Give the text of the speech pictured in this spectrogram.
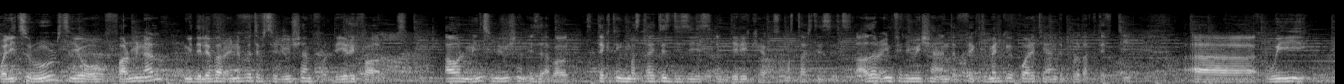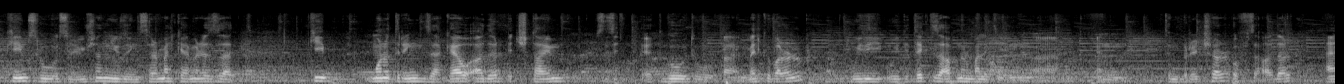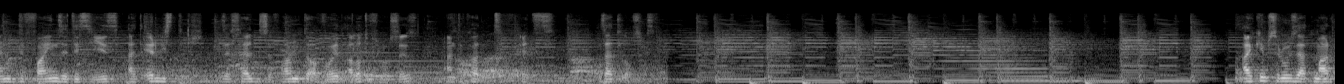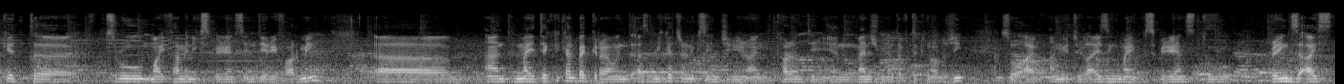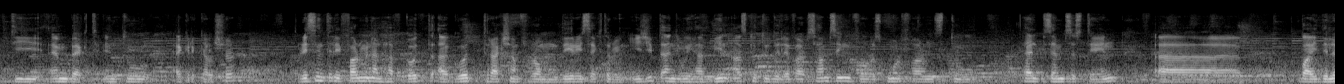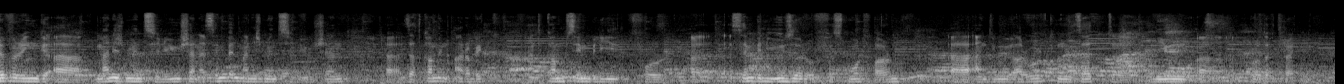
Walid Surur, CEO of Farminal. We deliver innovative solution for dairy farms. Our main solution is about detecting mastitis disease in dairy cows. Mastitis is udder inflammation and affect milk quality and productivity. Uh, we came through a solution using thermal cameras that keep monitoring the cow udder each time it go to uh, milk parlor. We, we detect the abnormality in, uh, in temperature of the udder and define the disease at early stage. This helps the farm to avoid a lot of losses and cut its that losses. I came through that market uh, through my family experience in dairy farming uh, and my technical background as mechatronics engineer and currently in management of technology. So I'm, I'm utilizing my experience to bring the ICT impact into agriculture. Recently, Farminal have got a good traction from dairy sector in Egypt, and we have been asked to deliver something for small farms to help them sustain. Uh, by delivering a management solution, a simple management solution uh, that come in Arabic and come simply for uh, a simple user of a small farm. Uh, and we are working with that new product right now.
